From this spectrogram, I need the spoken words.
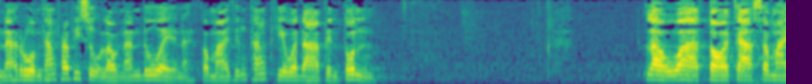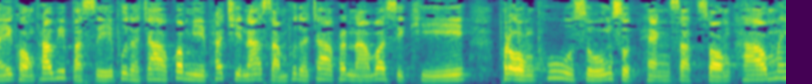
นะรวมทั้งพระภิกษุเหล่านั้นด้วยนะก็หมายถึงทั้งเทวดาเป็นต้น เล่าว่าต่อจากสมัยของพระวิปัสสีพุทธเจ้าก็มีพระชินะสัมพุทธเจ้าพระนามว่าสิกขี พระองค์ผู้สูงสุดแห่งสัตว์สองเท้าไม่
